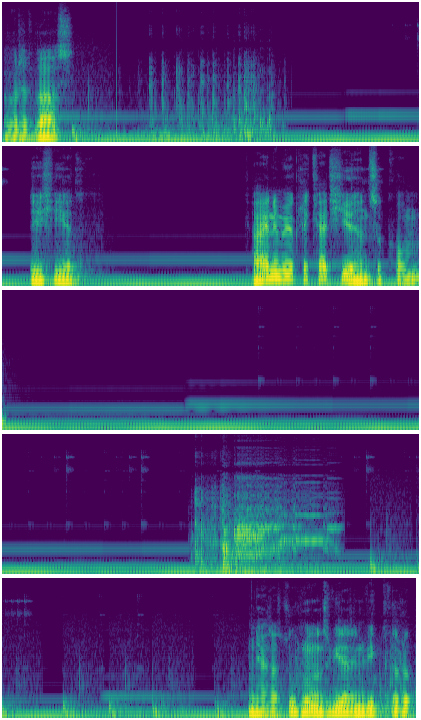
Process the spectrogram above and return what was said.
Aber das war's. Sehe ich hier jetzt keine Möglichkeit hier hinzukommen. Suchen uns wieder den Weg zurück.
